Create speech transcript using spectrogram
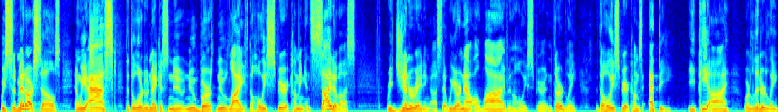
we submit ourselves, and we ask that the Lord would make us new new birth, new life, the Holy Spirit coming inside of us, regenerating us, that we are now alive in the Holy Spirit. And thirdly, that the Holy Spirit comes epi, E P I, or literally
